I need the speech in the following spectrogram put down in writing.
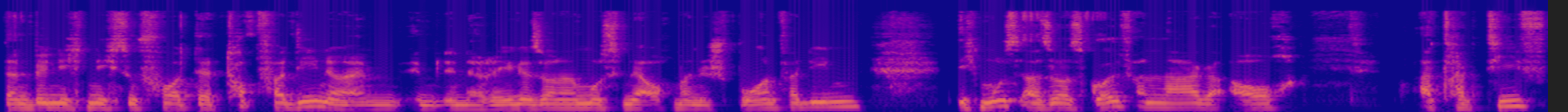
dann bin ich nicht sofort der Top-Verdiener in der Regel, sondern muss mir auch meine Sporen verdienen. Ich muss also als Golfanlage auch attraktiv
